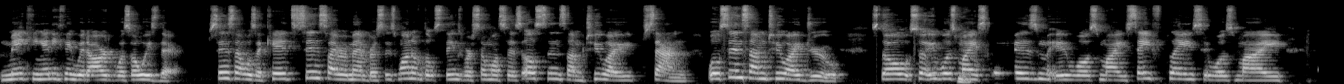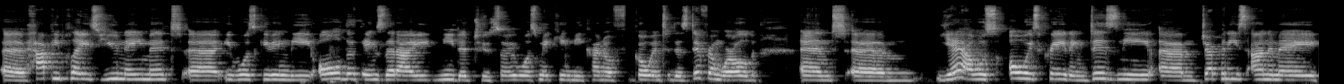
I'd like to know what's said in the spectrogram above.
making anything with art was always there since I was a kid, since I remember. So it's one of those things where someone says, "Oh, since I'm two, I sang." Well, since I'm two, I drew. So, so it was my escapism. It was my safe place. It was my uh, happy place. You name it. Uh, it was giving me all the things that I needed to. So it was making me kind of go into this different world. And um, yeah, I was always creating Disney, um, Japanese anime,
